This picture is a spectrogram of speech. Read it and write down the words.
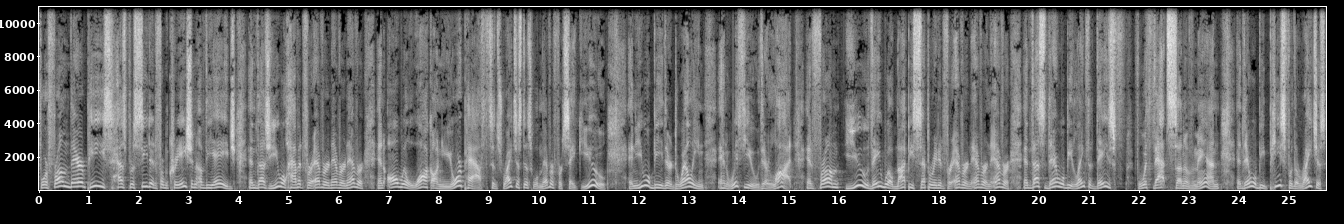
For from their peace has proceeded from creation of the age, and thus you will have it forever and ever and ever, and all will walk on your path, since righteousness will never forsake you, and you will be their dwelling, and with you their lot, and from you they will not be separated forever and ever and ever, and thus there will be length of days f- with that Son of Man, and there will be peace for the righteous,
